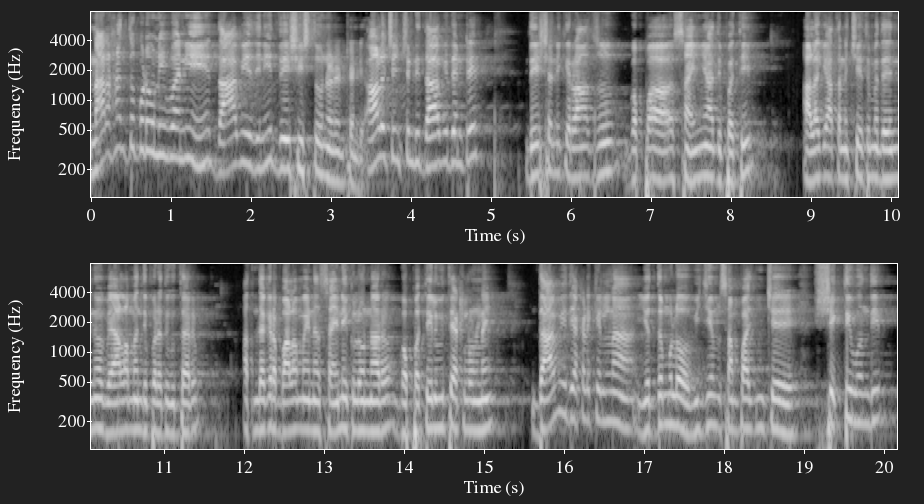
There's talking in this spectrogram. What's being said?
నరహంతకుడు నువ్వని దావీదిని ద్వేషిస్తున్నాడంటండి ఆలోచించండి దావీదంటే దేశానికి రాజు గొప్ప సైన్యాధిపతి అలాగే అతని చేతి మీద ఎన్నో వేల మంది బ్రతుకుతారు. అతని దగ్గర బలమైన సైనికులు ఉన్నారు గొప్ప తెలివితేటలు ఉన్నాయి. దావీది ఎక్కడికి వెళ్ళినా యుద్ధంలో విజయం సంపాదించే శక్తి ఉంది.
